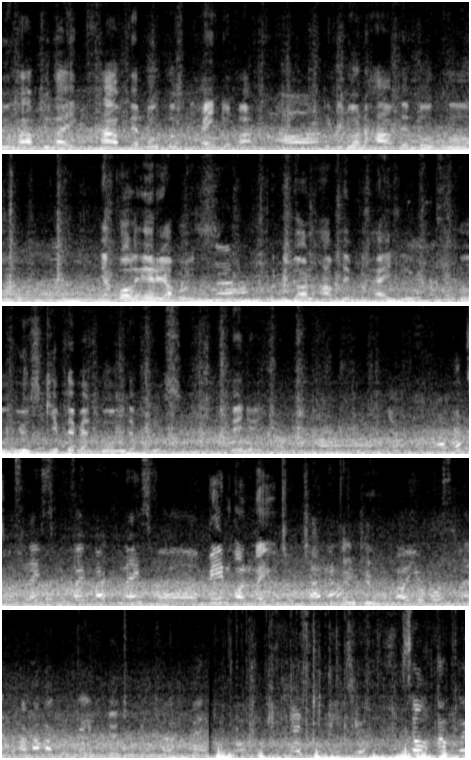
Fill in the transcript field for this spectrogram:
you have to like have the locals behind your back. Oh, If you don't have the local, they're called area boys. uh, If you don't have them behind you, you, go, you skip them and go with the police, then you're in trouble. Yeah. well, that was nice feedback. Nice for being on my YouTube channel. Thank you. Oh, you're most welcome. Have a good day. You too. Nice to meet you. So I'm going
